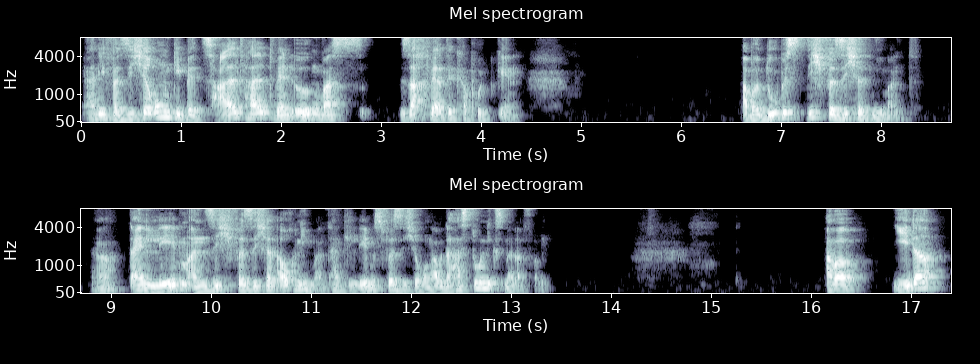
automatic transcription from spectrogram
Ja, die Versicherung, die bezahlt halt, wenn irgendwas Sachwerte kaputt gehen. Aber du bist, dich versichert niemand. Ja, dein Leben an sich versichert auch niemand, halt die Lebensversicherung, aber da hast du nichts mehr davon. Aber jeder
